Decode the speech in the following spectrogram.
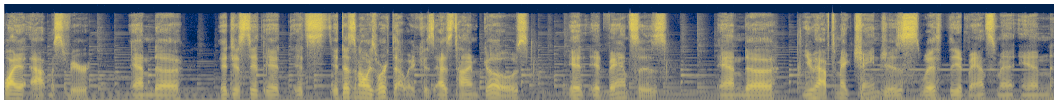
quiet atmosphere, and uh, it just it it it's it doesn't always work that way because as time goes, it advances, and uh, you have to make changes with the advancement in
